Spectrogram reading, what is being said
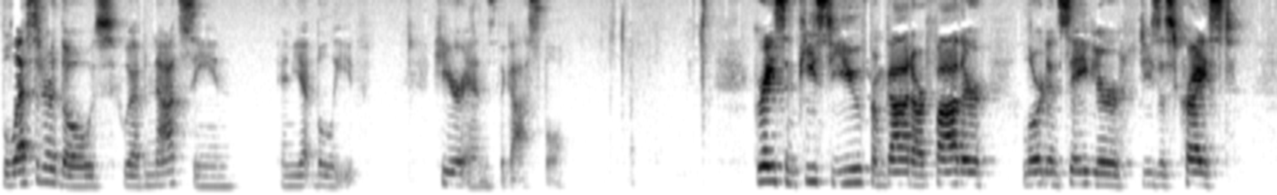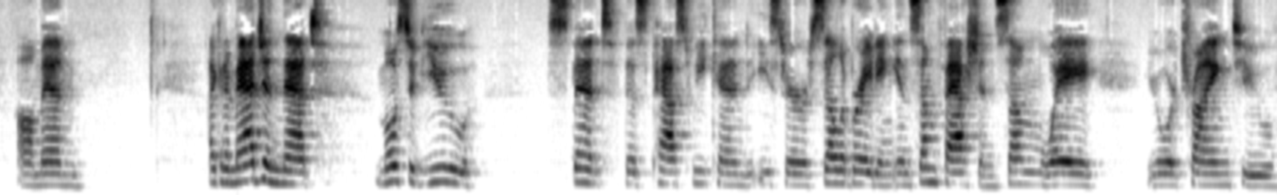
Blessed are those who have not seen and yet believe. Here ends the gospel. Grace and peace to you from God our Father, Lord and Savior, Jesus Christ. Amen. I can imagine that most of you spent this past weekend, Easter, celebrating in some fashion, some way you're trying to,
